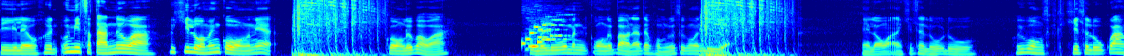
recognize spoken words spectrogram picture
ตีเร็วขึ้น อุ้ยมีสตันด้วยว่ะเฮ้ยคิรัวแม่งโกงแล้วเนี่ย โกงหรือเปล่าวะ ผมไม่รู้ว่ามันโกงหรือเปล่านะ แต่ผมรู้สึกว่ามันดีอะไหนลองวางคิสรุดูเฮ้ยวงคิสรุกว้าง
